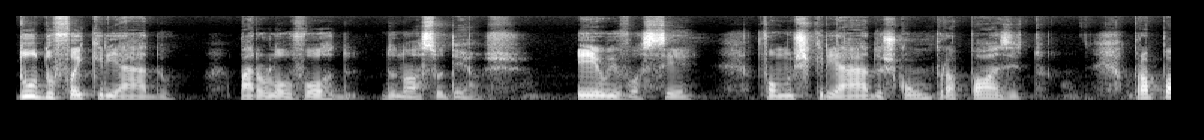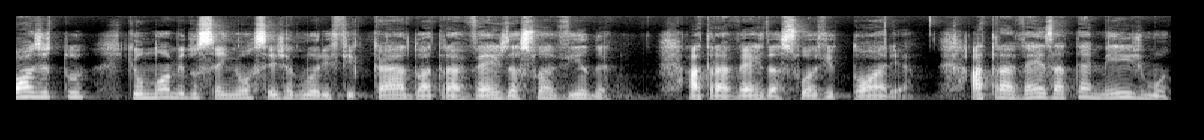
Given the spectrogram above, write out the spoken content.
Tudo foi criado para o louvor do nosso Deus. Eu e você fomos criados com um propósito. Propósito que o nome do Senhor seja glorificado através da sua vida através da sua vitória, através até mesmo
